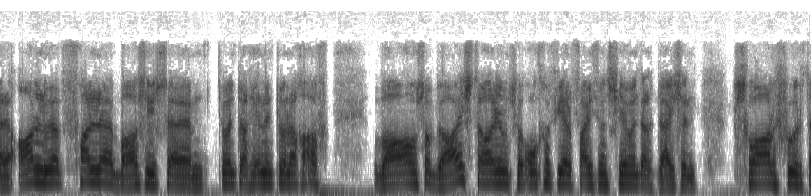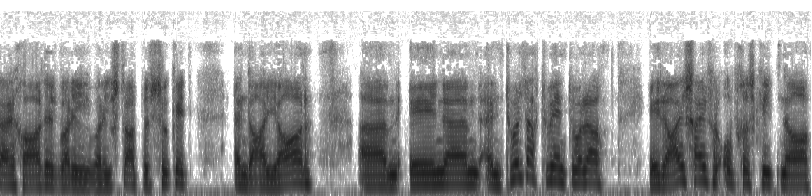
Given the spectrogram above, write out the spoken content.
'n aanloop van basies um, 2021 af waar ons op daai stadium so ongeveer 75000 swaar voertuie gehad het wat die wat die stad besoek het in daai jaar. Ehm um, en um, in 2022 het daai syfer opgeskiet na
